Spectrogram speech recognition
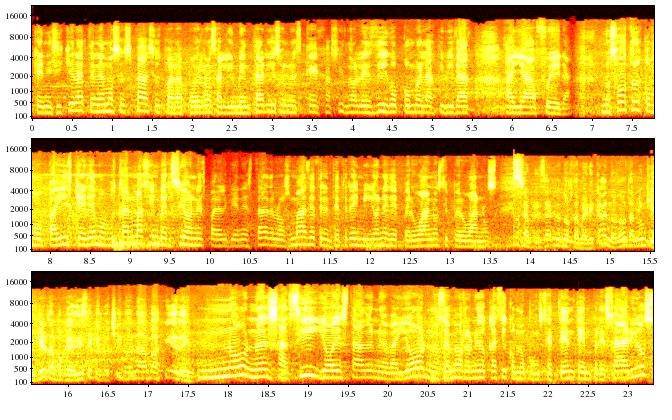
que ni siquiera tenemos espacios para podernos alimentar y eso no es queja, sino les digo cómo es la actividad allá afuera. Nosotros como país queremos buscar más inversiones para el bienestar de los más de 33 millones de peruanos y peruanos. Los empresarios norteamericanos, ¿no? También que inviertan, porque dice que los chinos nada más vienen. No, no es así. Yo he estado en Nueva York, nos hemos reunido casi como con 70 empresarios.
